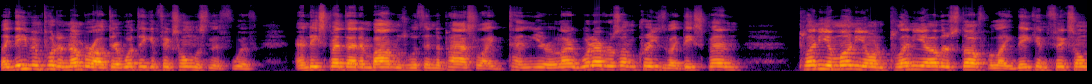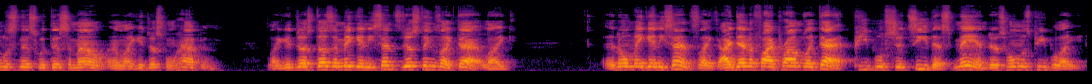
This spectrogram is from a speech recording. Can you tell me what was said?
like they even put a number out there what they can fix homelessness with. And they spent that in bombs within the past like 10 years like whatever something crazy. Like they spend plenty of money on plenty of other stuff but like they can fix homelessness with this amount and like it just won't happen. Like it just doesn't make any sense. Just things like that. Like it don't make any sense. Like identify problems like that. People should see this. Man, there's homeless people. Like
